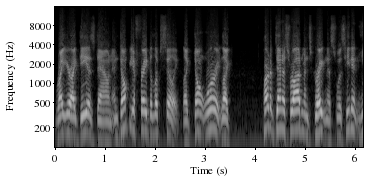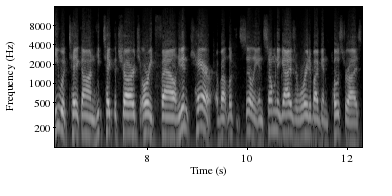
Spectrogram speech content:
Write your ideas down and don't be afraid to look silly. Like don't worry. Like part of Dennis Rodman's greatness was he didn't he would take on he'd take the charge or he'd foul. He didn't care about looking silly. And so many guys are worried about getting posterized.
